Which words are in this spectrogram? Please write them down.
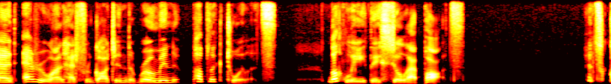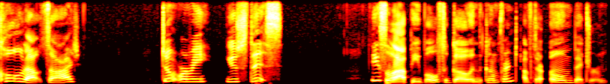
and everyone had forgotten the Roman public toilets. Luckily, they still had pots. It's cold outside. Don't worry, use this. These allowed people to go in the comfort of their own bedroom.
